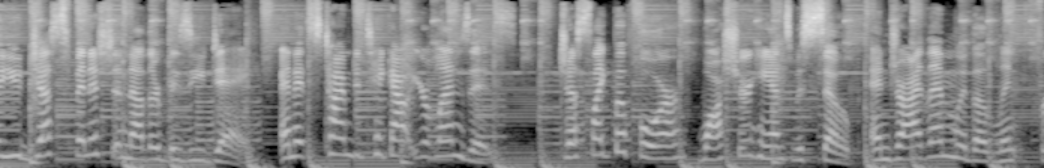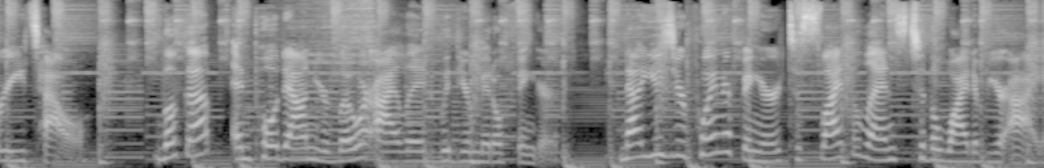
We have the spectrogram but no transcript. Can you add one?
So you just finished another busy day, and it's time to take out your lenses. Just like before, wash your hands with soap and dry them with a lint-free towel. Look up and pull down your lower eyelid with your middle finger. Now use your pointer finger to slide the lens to the white of your eye.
